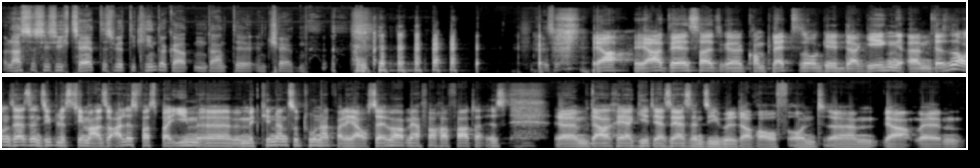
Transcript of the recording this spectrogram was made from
lassen Sie sich Zeit, das wird die Kindergartentante entscheiden. Also. Ja, ja, der ist halt äh, komplett so dagegen. Ähm, das ist auch ein sehr sensibles Thema. Also alles, was bei ihm äh, mit Kindern zu tun hat, weil er ja auch selber mehrfacher Vater ist, ähm, da reagiert er sehr sensibel darauf. Und ähm, ja, ähm,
